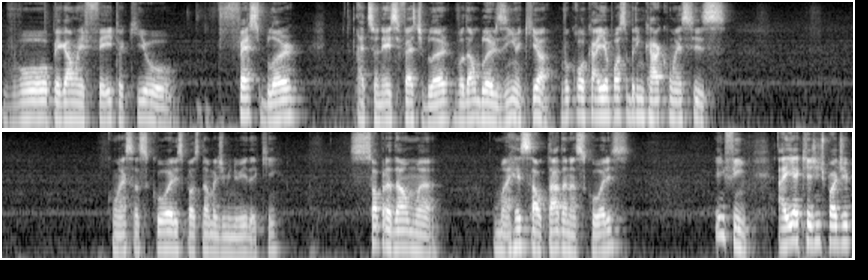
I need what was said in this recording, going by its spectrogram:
Vou pegar um efeito aqui, o Fast Blur. Adicionei esse Fast Blur, vou dar um blurzinho aqui, ó. Vou colocar aí, eu posso brincar com esses com essas cores, posso dar uma diminuída aqui, só para dar uma, uma ressaltada nas cores. Enfim, aí aqui a gente pode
